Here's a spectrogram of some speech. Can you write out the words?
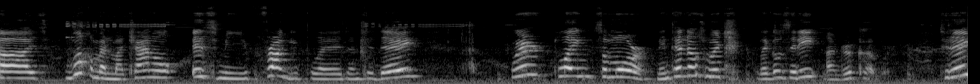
guys, welcome back to my channel. It's me, FroggyPlayz, and today we're playing some more Nintendo Switch Lego City Undercover. Today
